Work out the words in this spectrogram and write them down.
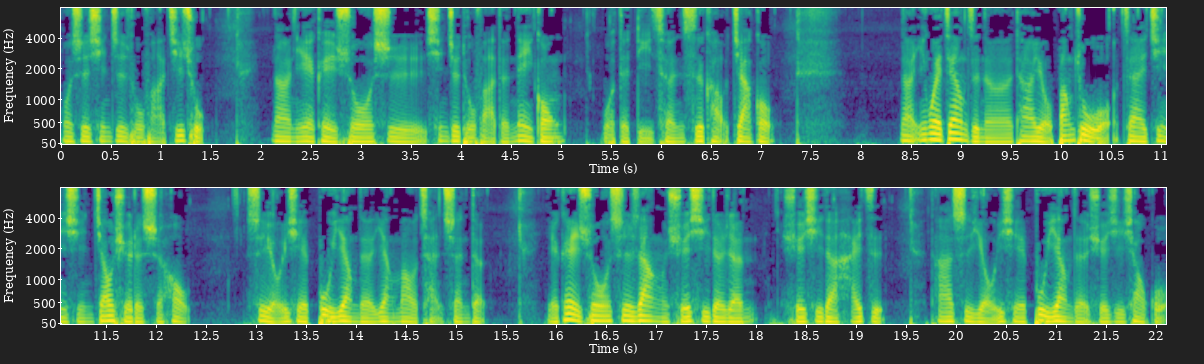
或是心智图法基础。那你也可以说是心智图法的内功，我的底层思考架构。那因为这样子呢，它有帮助我在进行教学的时候，是有一些不一样的样貌产生的，也可以说是让学习的人、学习的孩子，他是有一些不一样的学习效果。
